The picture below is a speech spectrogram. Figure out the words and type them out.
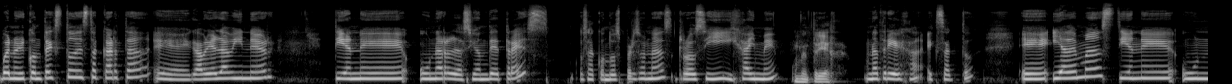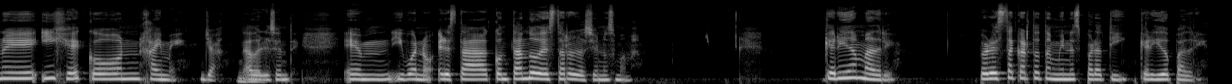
Bueno, el contexto de esta carta, eh, Gabriela Wiener tiene una relación de tres, o sea, con dos personas, Rosy y Jaime. Una trieja. Una trieja, exacto. Eh, y además tiene un eh, hijo con Jaime, ya, adolescente. Em, y bueno, él está contando de esta relación a su mamá. Querida madre, pero esta carta también es para ti, querido padre.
